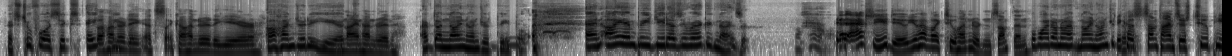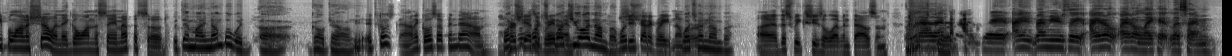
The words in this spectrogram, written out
That's two, four, six, eight. It's a hundred. a- It's like a hundred a year. A hundred a year. Nine hundred. I've done 900 people. and IMBD doesn't recognize it. Wow. Yeah, actually, you do. You have like two hundred and something. Well, why don't I have 900? then? Because sometimes there's two people on a show and they go on the same episode. but then my number would uh, go down. It goes down. It goes up and down. Her, What's, she has what's, a great. what's IMDb. your number? What's, She's got a great number. what's her number? Uh, this week she's eleven thousand. Oh, Yeah, that's that's not great. I, I'm usually I don't I don't like it unless I'm,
